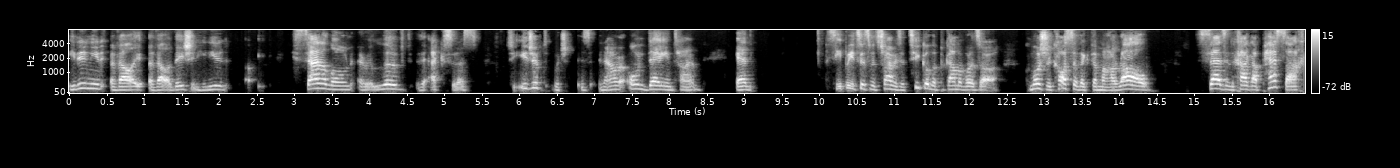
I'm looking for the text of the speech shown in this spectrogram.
he didn't need a, vali, a validation. He needed he sat alone and relived the Exodus to Egypt, which is in our own day and time. And Sipur Yitzis Mitzrayim is a tikkum the Pagama Barazara. Kmoshe Kosev, like the Maharal says in Chag Pesach,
